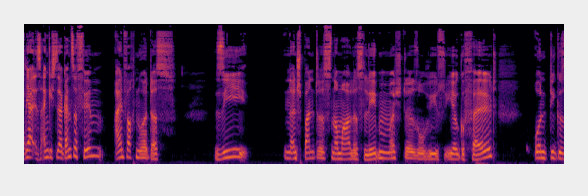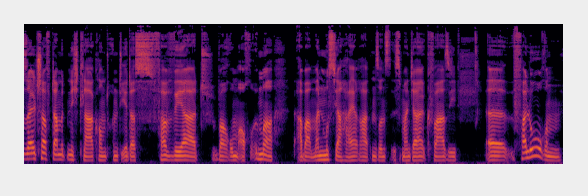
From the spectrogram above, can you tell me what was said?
ja, ist eigentlich dieser ganze Film einfach nur, dass sie ein entspanntes, normales Leben möchte, so wie es ihr gefällt, und die Gesellschaft damit nicht klarkommt und ihr das verwehrt, warum auch immer. Aber man muss ja heiraten, sonst ist man ja quasi äh, verloren,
